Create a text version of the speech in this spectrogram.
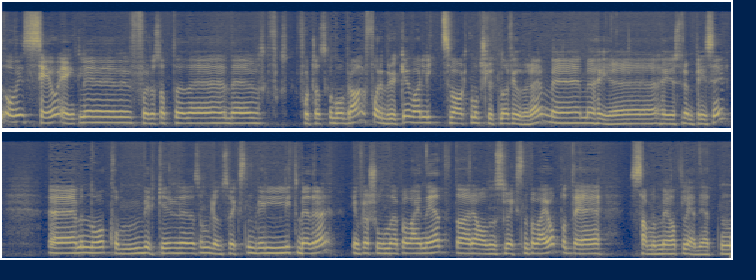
og vi ser jo egentlig for oss at det, det fortsatt skal gå bra. Forbruket var litt svakt mot slutten av fjoråret med, med høyere, høye strømpriser. Eh, men nå kom, virker som lønnsveksten blir litt bedre. Inflasjonen er på vei ned. Da er reallønnsveksten på vei opp. og det sammen med at ledigheten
